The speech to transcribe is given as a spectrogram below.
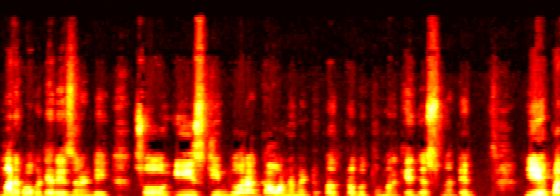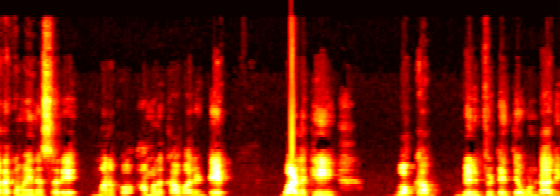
మనకు ఒకటే రీజన్ అండి. సో ఈ స్కీమ్ ద్వారా గవర్నమెంట్ ప్రభుత్వం మనకి ఏం చేస్తుందంటే ఏ పథకమైనా సరే మనకు అమలు కావాలంటే వాళ్ళకి ఒక బెనిఫిట్ అయితే ఉండాలి.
